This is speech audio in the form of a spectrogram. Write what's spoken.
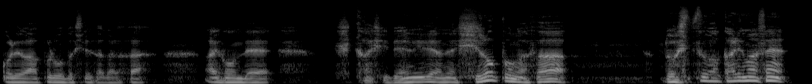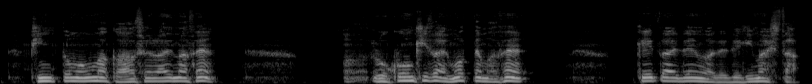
これをアップロードしてたからさ、iPhone で、しかし便利だよね。素人がさ、露出わかりません。ピントもうまく合わせられません。録音機材持ってません。携帯電話でできました。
